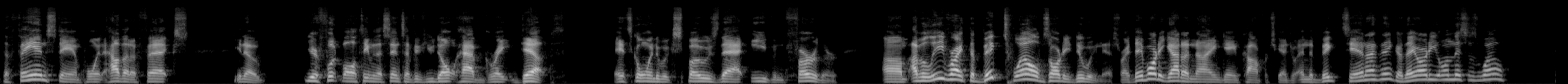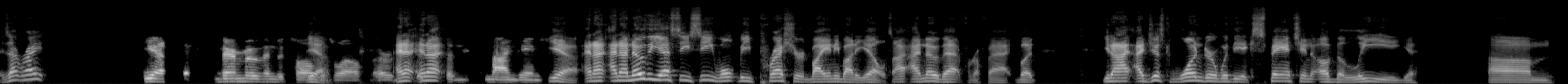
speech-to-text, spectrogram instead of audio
the fan standpoint, how that affects you know, your football team in the sense of if you don't have great depth, it's going to expose that even further. Um, I believe, right, the Big 12's already doing this, right? They've already got a nine game conference schedule. And the Big 10, I think, are they already on this as well? Is that right? Yeah, they're moving to 12 yeah. as well. and, I, and I, nine games. Yeah. And I, and I know the SEC won't be pressured by anybody else. I, I know that for a fact. But, you know, I, I just wonder with the expansion of the league, um,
